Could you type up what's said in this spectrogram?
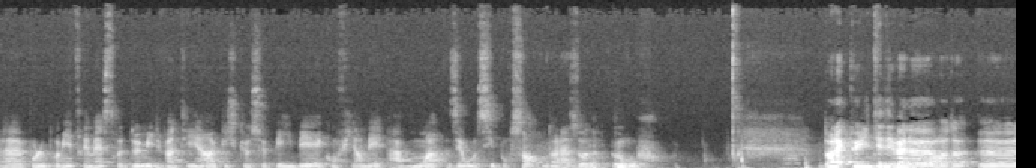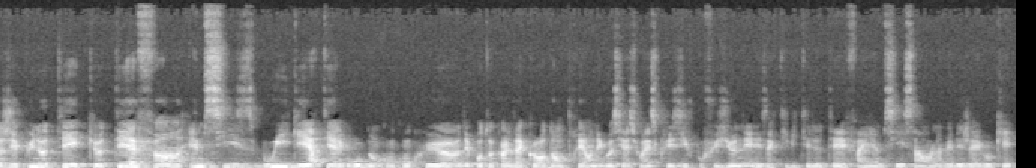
euh, pour le premier trimestre 2021, puisque ce PIB est confirmé à moins 0,6% dans la zone euro. Dans l'actualité des valeurs, euh, j'ai pu noter que TF1, M6, Bouygues et RTL Group ont conclu euh, des protocoles d'accord d'entrée en négociation exclusive pour fusionner les activités de TF1 et M6, hein, on l'avait déjà évoqué.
